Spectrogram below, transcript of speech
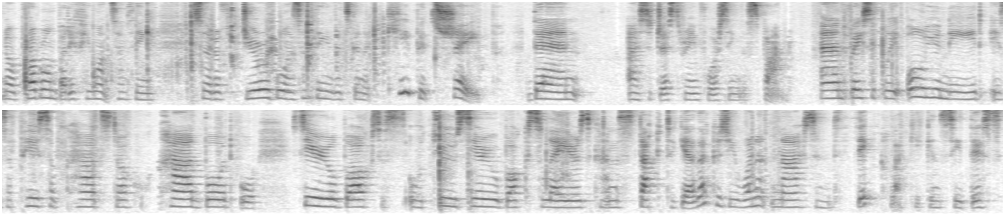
no problem. But if you want something sort of durable and something that's going to keep its shape, then I suggest reinforcing the spine. And basically all you need is a piece of cardstock or cardboard or cereal box or two cereal box layers kind of stuck together because you want it nice and thick like you can see this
